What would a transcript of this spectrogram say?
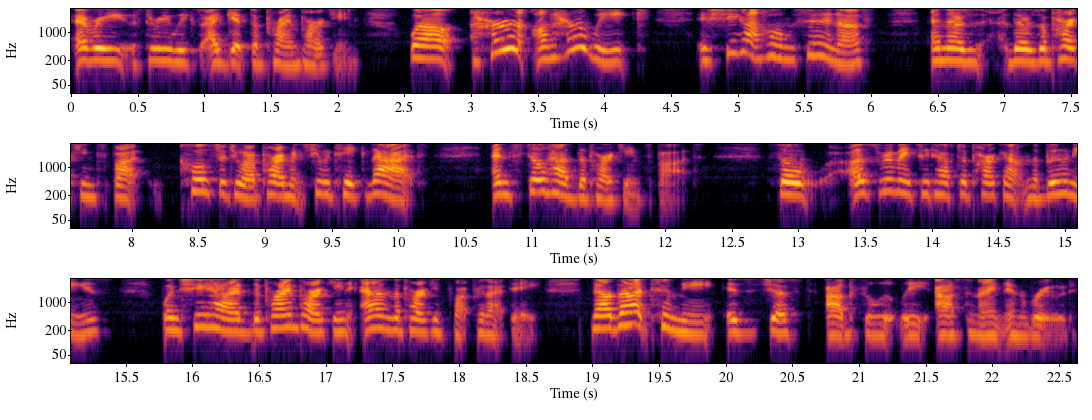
every three weeks i'd get the prime parking well her on her week if she got home soon enough and there's there's a parking spot closer to our apartment, she would take that and still have the parking spot. So us roommates, we'd have to park out in the boonies when she had the prime parking and the parking spot for that day. Now that to me is just absolutely asinine and rude.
